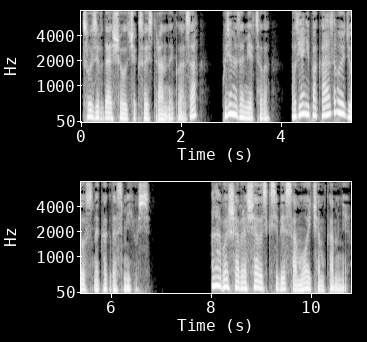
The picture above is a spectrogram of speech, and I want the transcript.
Сузив до щелочек свои странные глаза, кузина заметила, «А вот я не показываю десны, когда смеюсь». Она больше обращалась к себе самой, чем ко мне.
